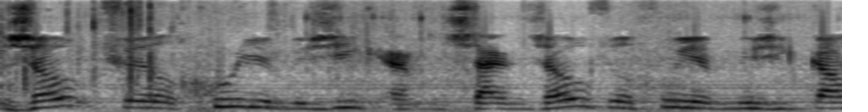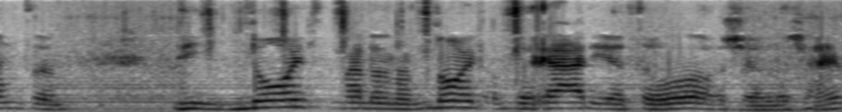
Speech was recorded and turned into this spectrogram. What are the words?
zoveel goede muziek en er zijn zoveel goede muzikanten die nooit, maar dan ook nooit op de radio te horen zullen zijn.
